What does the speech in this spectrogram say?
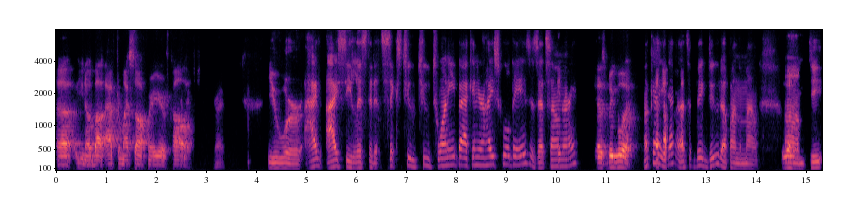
uh, you know, about after my sophomore year of college. Right. You were, I, I see listed at 6'2, 220 back in your high school days. Does that sound right? Yes, big boy. Okay, yeah, that's a big dude up on the mound. Yeah. Um, do you,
